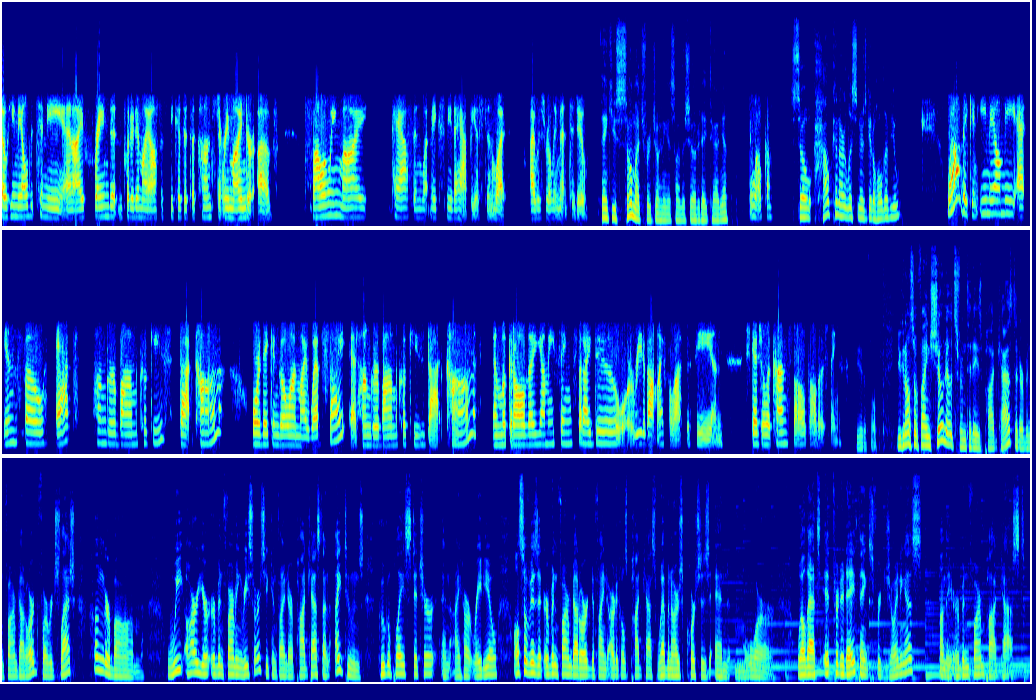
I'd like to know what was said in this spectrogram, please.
So he mailed it to me and I framed it and put it in my office because it's a constant reminder of following my path and what makes me the happiest and what I was really meant to do. Thank you so much for joining us on the show today, Tanya. You're welcome. So, how can our listeners get a hold of you? Well, they can email me at info at hungerbombcookies.com or they can go on my website at hungerbombcookies.com and look at all the yummy things that I do or read about my philosophy and schedule a consult, all those things. Beautiful. You can also find show notes from today's podcast at urbanfarm.org forward slash hungerbomb. We are your urban farming resource. You can find our podcast on iTunes, Google Play, Stitcher, and iHeartRadio. Also visit urbanfarm.org to find articles, podcasts, webinars, courses, and more. Well, that's it for today. Thanks for joining us on the Urban Farm Podcast.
